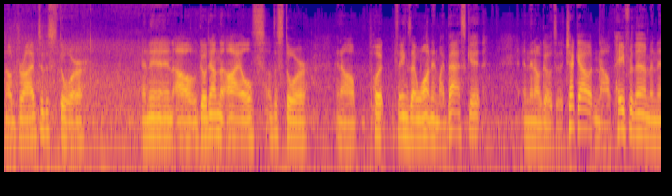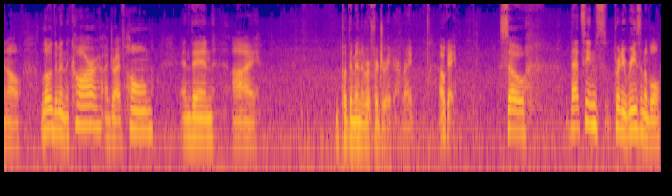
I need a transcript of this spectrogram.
I'll drive to the store, and then I'll go down the aisles of the store, and I'll put things I want in my basket, and then I'll go to the checkout and I'll pay for them, and then I'll load them in the car. I drive home, and then I put them in the refrigerator, right? Okay, so that seems pretty reasonable,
